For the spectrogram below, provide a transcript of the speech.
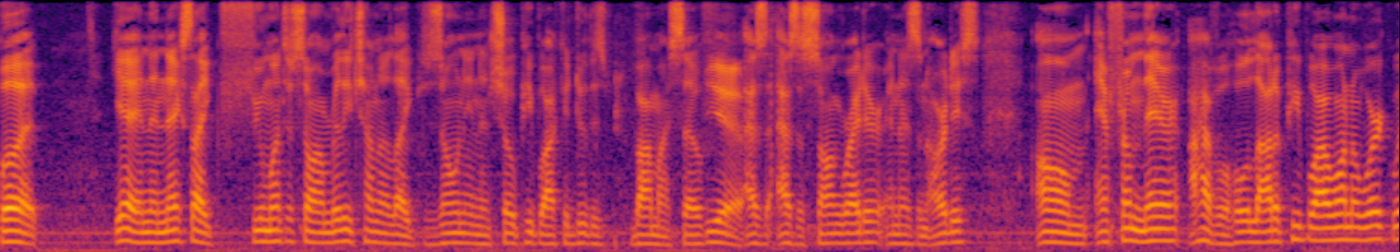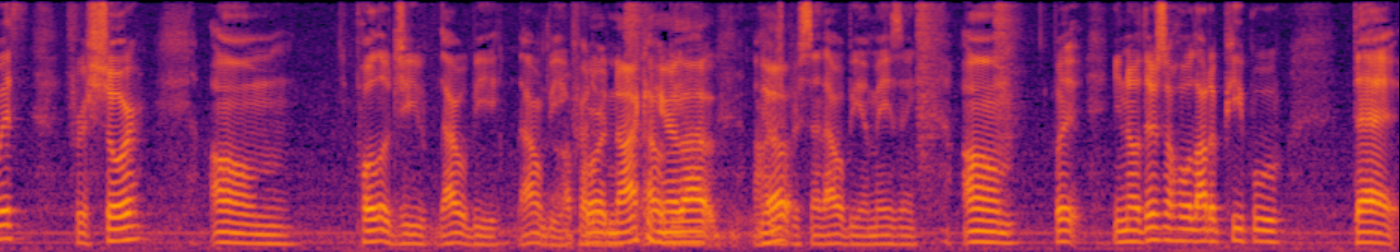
but yeah, in the next like few months or so, I'm really trying to like zone in and show people I could do this by myself. Yeah. As as a songwriter and as an artist, um, and from there, I have a whole lot of people I want to work with, for sure. Um, Polo G, that would be that would be of incredible. course. No, I can would hear that. hundred percent. That would be amazing. Um, but you know, there's a whole lot of people that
